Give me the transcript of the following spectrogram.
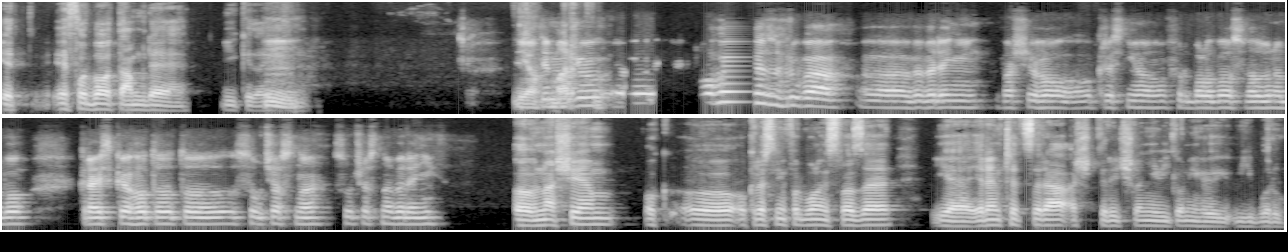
je, je fotbal tam, kde je. Díky tady. Hmm. Jo, Ty můžu, dlouho je zhruba eh, ve vedení vašeho okresního fotbalového svazu nebo krajského to, to současné, současné vedení? V našem ok, eh, okresním fotbalovém svaze je jeden předseda a čtyři členy výkonných výboru.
